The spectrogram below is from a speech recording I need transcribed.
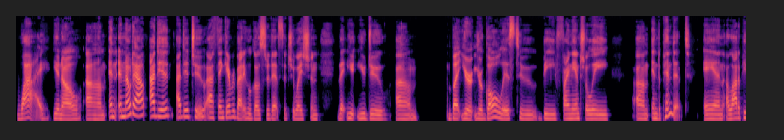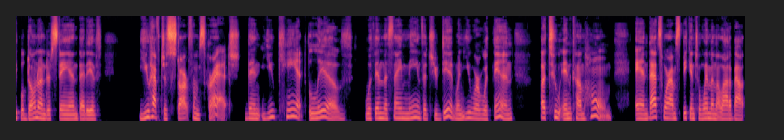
why, you know. Um, and and no doubt, I did. I did too. I think everybody who goes through that situation that you you do. Um, but your your goal is to be financially um, independent, and a lot of people don't understand that if you have to start from scratch, then you can't live within the same means that you did when you were within a two income home. And that's where I'm speaking to women a lot about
